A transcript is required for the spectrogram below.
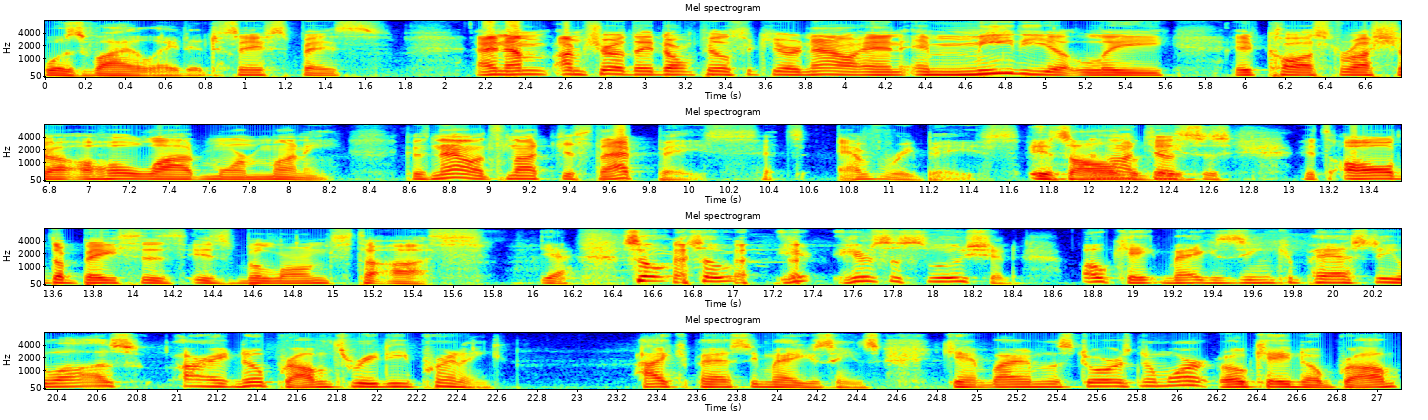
was violated. Safe space. And I'm I'm sure they don't feel secure now. And immediately it cost Russia a whole lot more money because now it's not just that base; it's every base. It's all not the just- bases. It's all the bases is belongs to us. Yeah. So so here, here's the solution. Okay, magazine capacity laws. All right, no problem. 3D printing. High capacity magazines. You can't buy them in the stores no more. Okay, no problem.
